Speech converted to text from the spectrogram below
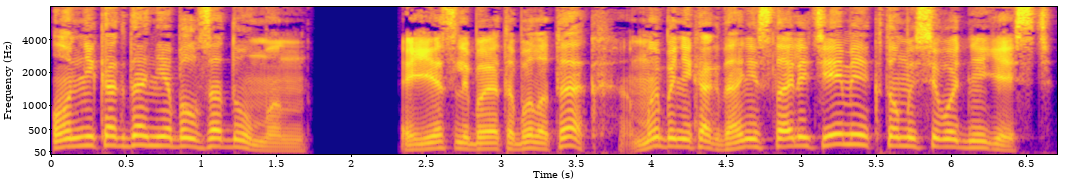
Он никогда не был задуман. Если бы это было так, мы бы никогда не стали теми, кто мы сегодня есть.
